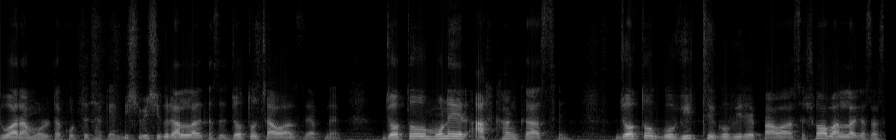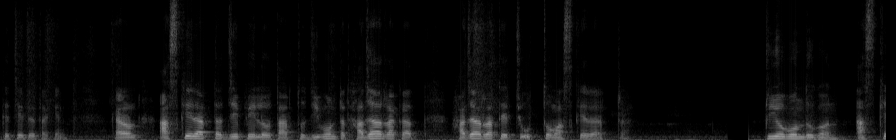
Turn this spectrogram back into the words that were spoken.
দুয়ার আমলটা করতে থাকেন। বেশি বেশি করে আল্লাহর কাছে যত চাওয়া আছে আপনার, যত মনের আকাঙ্ক্ষা আছে, যত গভীর থেকে গভীরে পাওয়া আছে, সব আল্লাহর কাছে আজকে চেতে থাকেন। কারণ আজকের রাতটা যে পেল, তার তো জীবনটা হাজার রাকাত, হাজার রাতের উত্তম আজকের রাতটা। প্রিয় বন্ধুগণ, আজকে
